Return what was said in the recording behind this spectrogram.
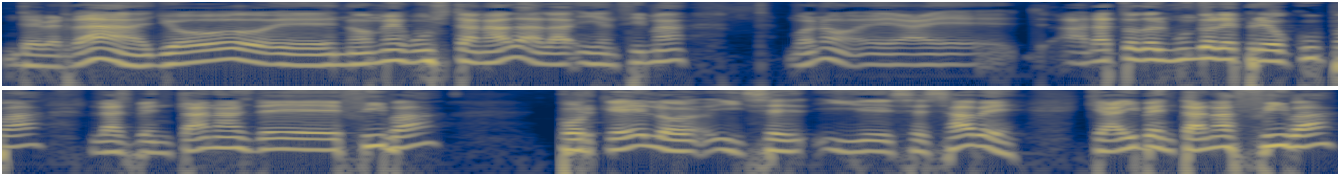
de verdad, yo eh, no me gusta nada y encima... Bueno, eh, ahora todo el mundo le preocupa las ventanas de FIBA porque lo, y, se, y se sabe que hay ventanas FIBA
